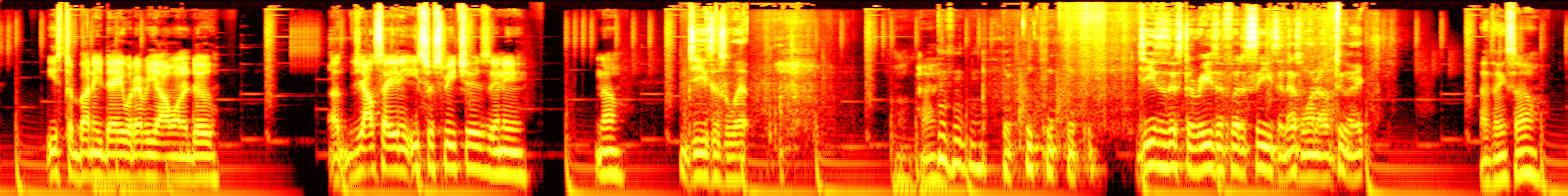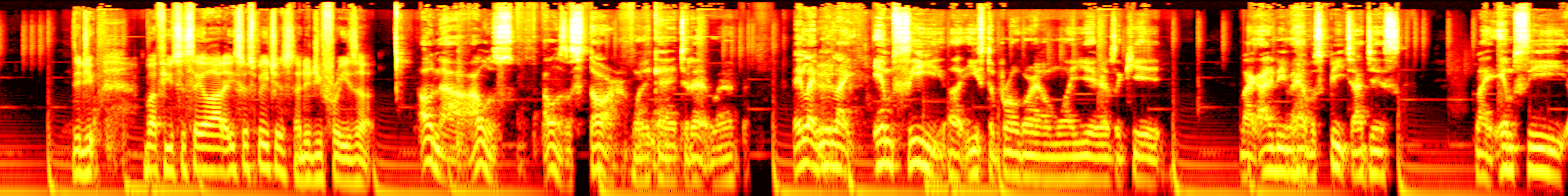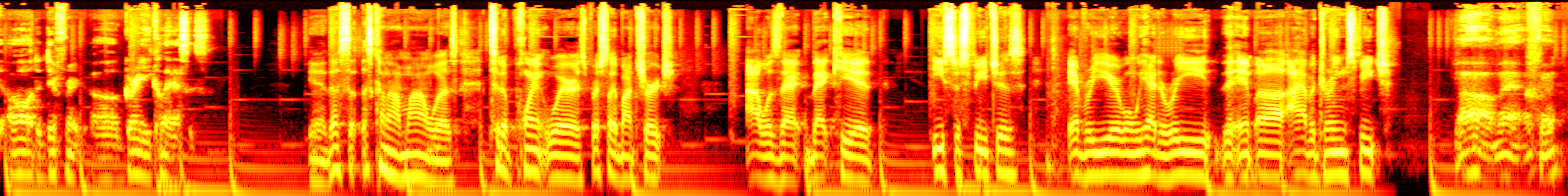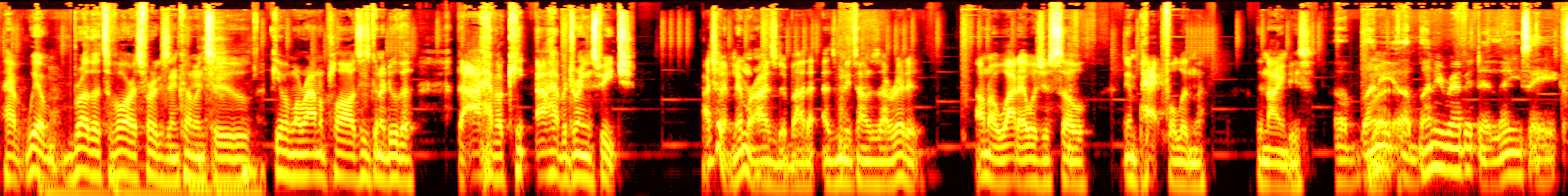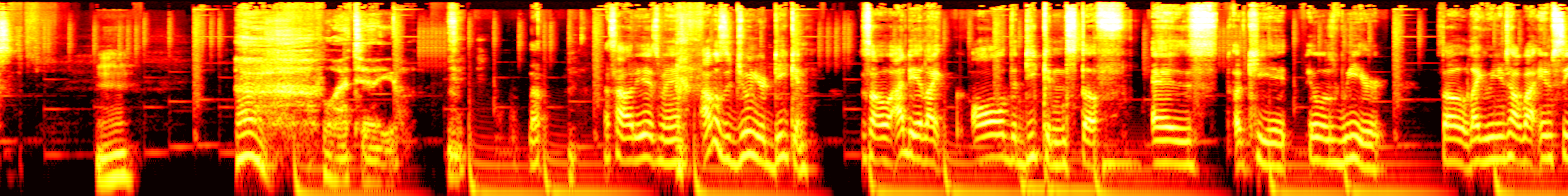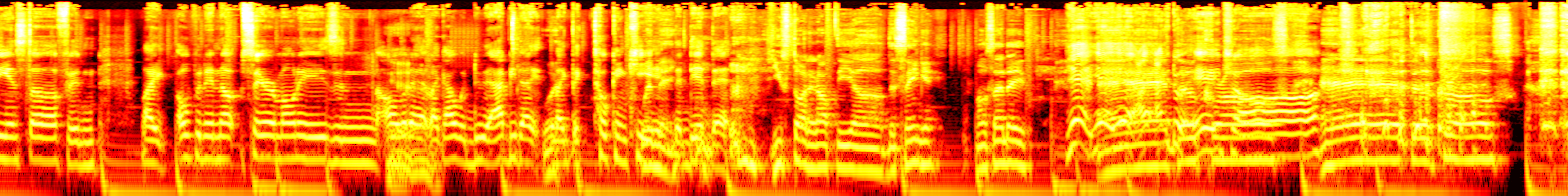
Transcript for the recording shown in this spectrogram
Easter Bunny Day, whatever y'all want to do. Uh, did y'all say any Easter speeches? Any? No. Jesus wept. Okay. Jesus is the reason for the season. That's one of them too, eh? I think so. Did you, Buff used to say a lot of Easter speeches, or did you freeze up? Oh no, I was I was a star when it came to that, man. They let me like MC a Easter program one year as a kid. Like I didn't even have a speech. I just like MC all the different uh, grade classes. Yeah, that's that's kind of how mine was. To the point where, especially at my church, I was that that kid. Easter speeches every year when we had to read the uh, "I Have a Dream" speech. Oh man, okay. Have we have brother Tavares Ferguson coming to give him a round of applause? He's going to do the the "I Have a I Have a Dream" speech. I should have memorized it about that as many times as I read it. I don't know why that was just so impactful in the the nineties. A bunny, but, a bunny rabbit that lays eggs. Mm-hmm. boy, I tell you. That's how it is, man. I was a junior deacon, so I did like all the deacon stuff as a kid. It was weird. So like when you talk about MC and stuff and like opening up ceremonies and all yeah. of that, like I would do that. I'd be that what? like the token kid that did that. You started off the uh the singing on Sundays. Yeah, yeah, yeah. I, I can do it. Cross, At the cross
